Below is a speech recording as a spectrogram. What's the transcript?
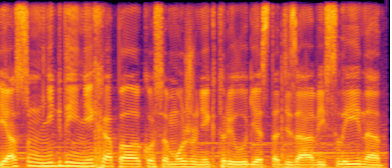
Ja som nikdy nechápal, ako sa môžu niektorí ľudia stať závislí nad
